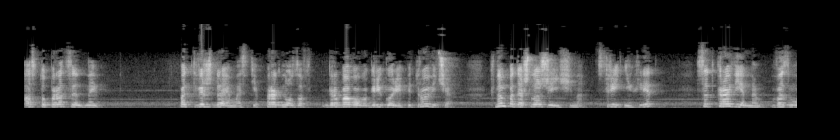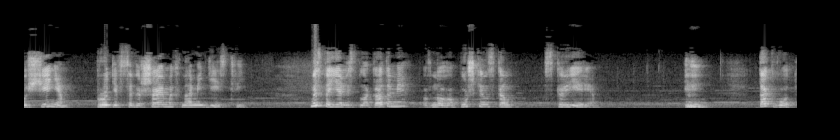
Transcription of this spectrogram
о стопроцентной подтверждаемости прогнозов Гробового Григория Петровича к нам подошла женщина средних лет с откровенным возмущением против совершаемых нами действий. Мы стояли с плакатами в Новопушкинском сквере. так вот,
